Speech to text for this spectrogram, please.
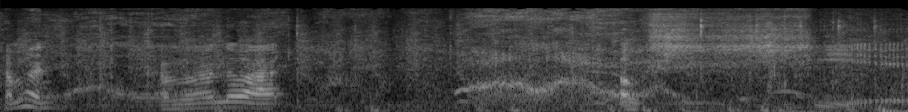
Come on. Come on the rock. Oh, shit.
